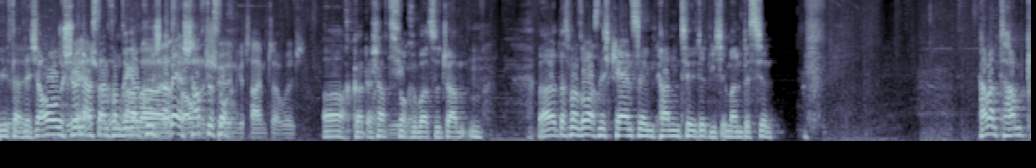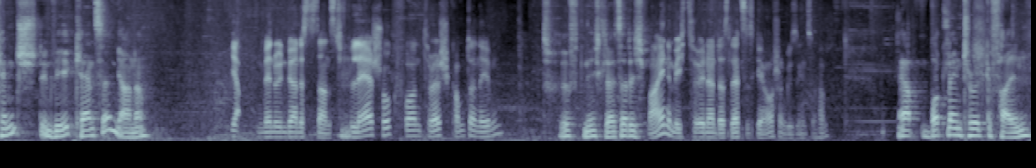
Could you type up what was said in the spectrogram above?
Hilft Äh, halt nicht. Oh, schöner Stand von Sengakushi, aber, er schafft es noch. Ach Gott, er schafft es noch rüber zu jumpen. Dass man sowas nicht canceln kann, tiltet mich immer ein bisschen. Kann man Tam Kench den Weg canceln? Ja, ne? Ja, wenn du ihn während des Stunts. Hm. Flash Hook von Thresh kommt daneben. Trifft nicht. Gleichzeitig, Ich meine mich zu erinnern, das letztes Game auch schon gesehen zu haben. ja, Botlane Turret gefallen.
